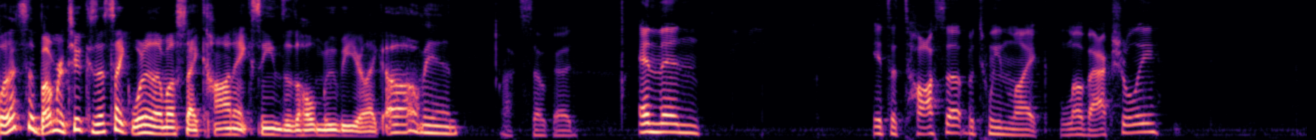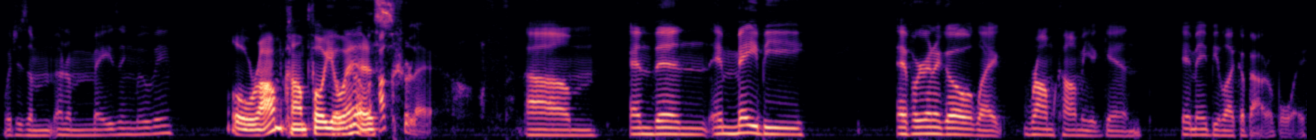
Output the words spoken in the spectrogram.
Well, that's the bummer too, because that's like one of the most iconic scenes of the whole movie. You're like, oh man. That's so good. And then it's a toss up between like Love Actually, which is a, an amazing movie. little rom com for your Love ass. Actually. Um, and then it may be if we're gonna go like rom commy again, it may be like About a Boy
